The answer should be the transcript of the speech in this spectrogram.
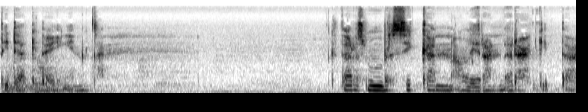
tidak kita inginkan. Kita harus membersihkan aliran darah kita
